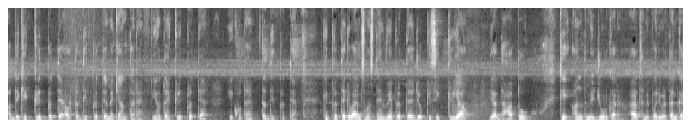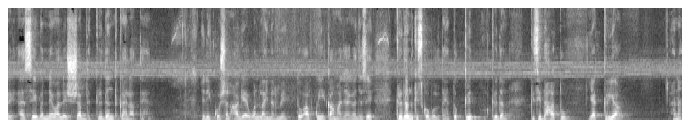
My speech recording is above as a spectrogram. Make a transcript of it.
अब देखिए कृत प्रत्यय और तद्धित प्रत्यय में क्या अंतर है? ये होता है कृत प्रत्यय, एक होता है तद्धित प्रत्यय। कृत प्रत्यय के बारे में समझते हैं। वे प्रत्यय जो किसी क्रिया या धातु के अंत में जोड़कर अर्थ में परिवर्तन करें, ऐसे बनने वाले शब्द कृदंत कहलाते हैं। यदि क्वेश्चन आ गया है वन लाइनर में तो आपको ये काम आ जाएगा। जैसे कृदंत किसको बोलते हैं? तो कृत कृदंत, किसी धातु या क्रिया, है ना?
